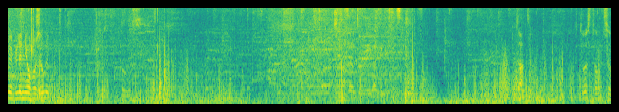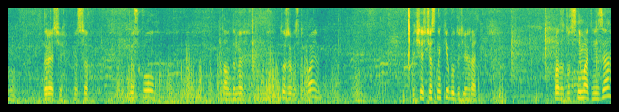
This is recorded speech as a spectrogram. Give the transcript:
Ми біля нього жили просто колись. Так. Хтось там цього. До речі, ось мюзхол, там де ми теж виступаємо. Ще часники будуть грати. Правда, тут знімати не можна.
